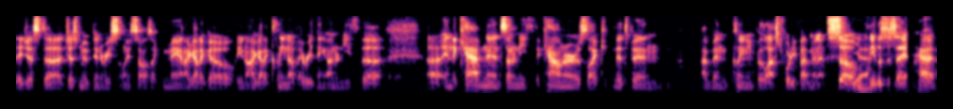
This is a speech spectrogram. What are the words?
they just uh, just moved in recently. So I was like, man, I gotta go. You know, I gotta clean up everything underneath the uh, in the cabinets, underneath the counters. Like it's been. I've been cleaning for the last 45 minutes. So, Yeah. needless to say, I had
